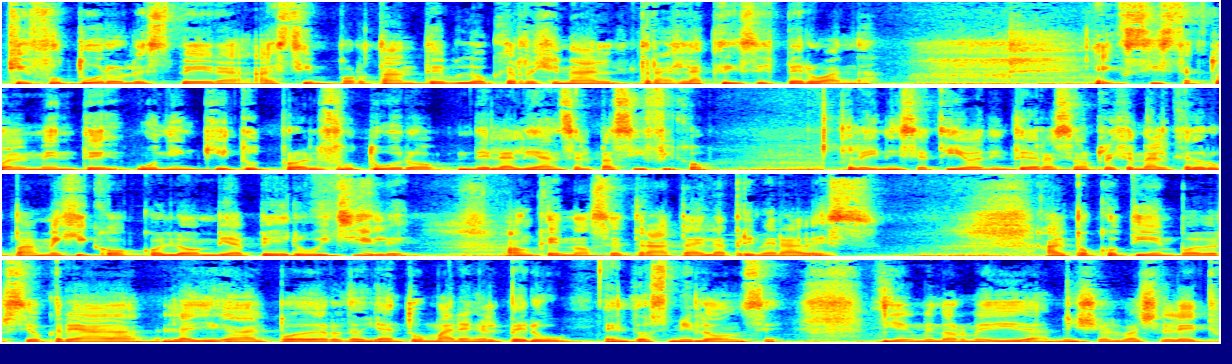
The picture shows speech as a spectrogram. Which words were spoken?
¿Qué futuro le espera a este importante bloque regional tras la crisis peruana? Existe actualmente una inquietud por el futuro de la Alianza del Pacífico la iniciativa de integración regional que agrupa a México, Colombia, Perú y Chile, aunque no se trata de la primera vez. Al poco tiempo de haber sido creada, la llegada al poder de Ollantumare en el Perú, el 2011, y en menor medida Michelle Bachelet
